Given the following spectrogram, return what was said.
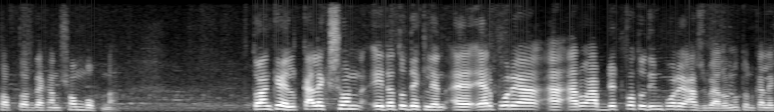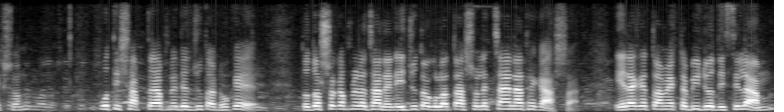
সব তো আর দেখানো সম্ভব না। তো আঙ্কেল কালেকশন এটা তো দেখলেন এরপরে আ- আ- আরও আপডেট কতদিন পরে আসবে আরও নতুন কালেকশন প্রতি সপ্তাহে আপনাদের জুতা ঢোকে? তো দর্শক, আপনারা জানেন, এই জুতাগুলো তো আসলে চায়না থেকে আসা। এর আগে তো আমি একটা ভিডিও দিছিলাম,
